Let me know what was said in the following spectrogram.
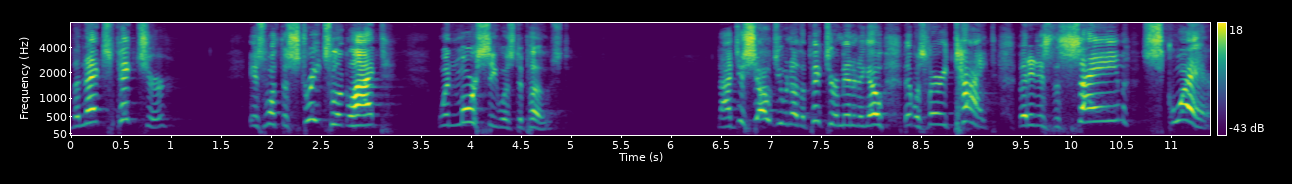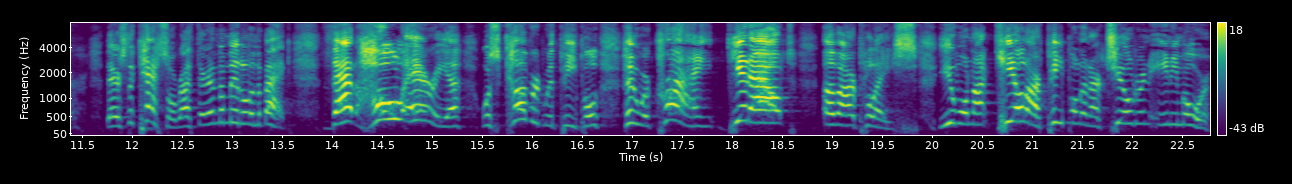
The next picture is what the streets looked like when Morsi was deposed. Now, I just showed you another picture a minute ago that was very tight, but it is the same square. There's the castle right there in the middle in the back. That whole area was covered with people who were crying, Get out of our place. You will not kill our people and our children anymore.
